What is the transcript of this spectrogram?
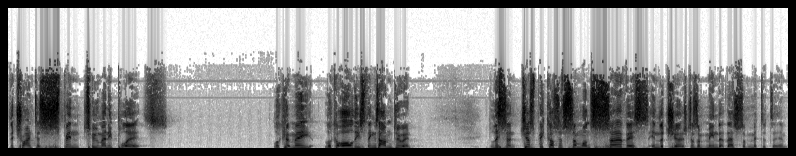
They're trying to spin too many plates. Look at me. Look at all these things I'm doing. Listen, just because of someone's service in the church doesn't mean that they're submitted to him.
